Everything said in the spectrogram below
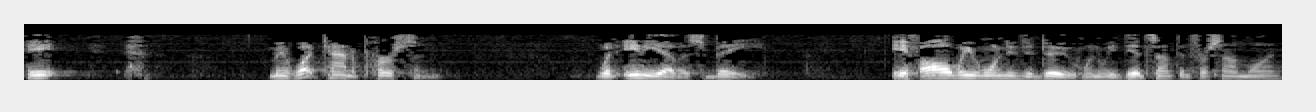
He, I mean, what kind of person would any of us be if all we wanted to do when we did something for someone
